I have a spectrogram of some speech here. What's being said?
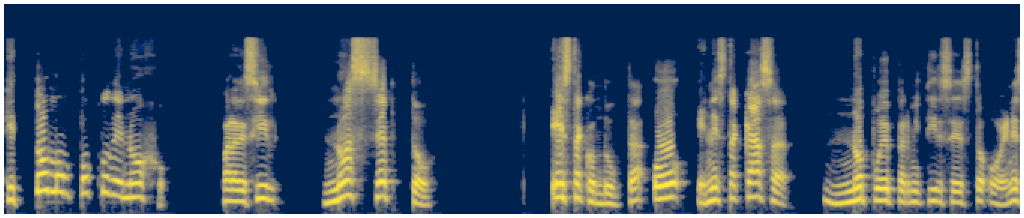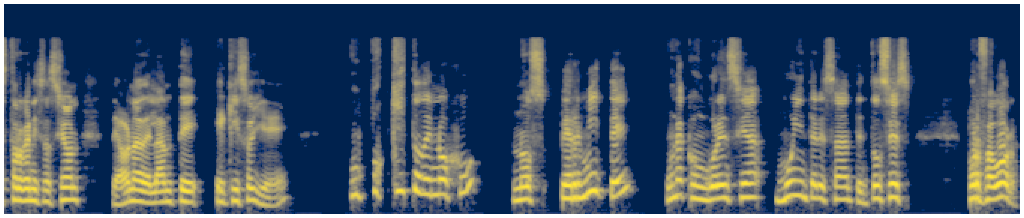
que toma un poco de enojo para decir, no acepto esta conducta o en esta casa no puede permitirse esto o en esta organización de ahora en adelante X o Y, un poquito de enojo nos permite una congruencia muy interesante. Entonces, por favor,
